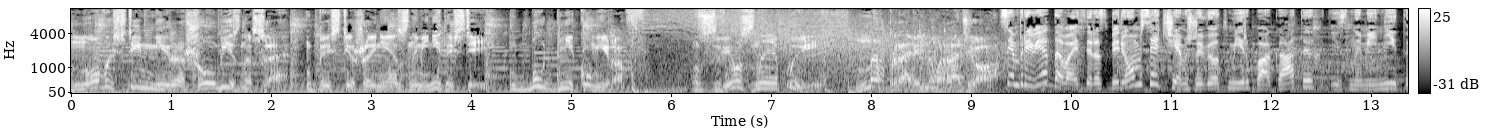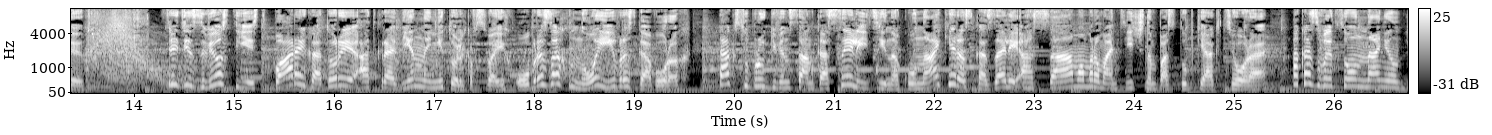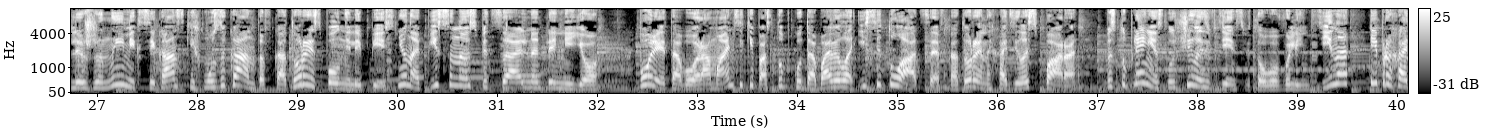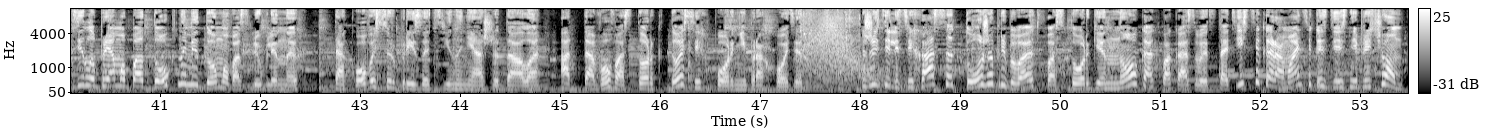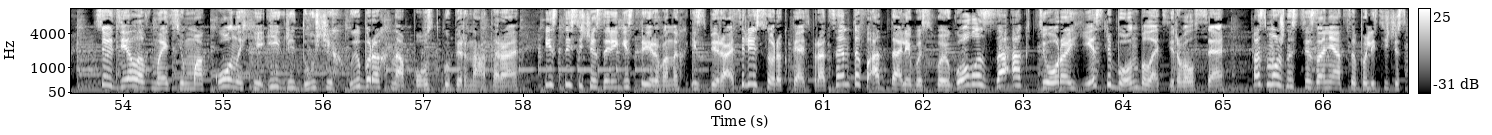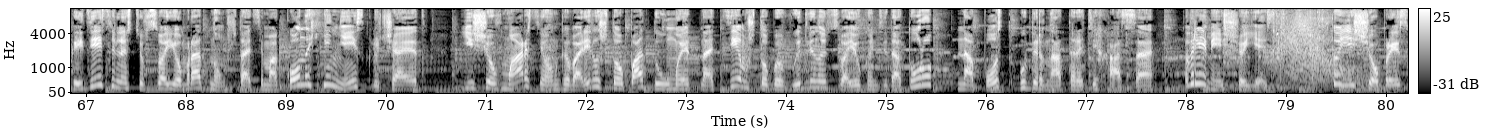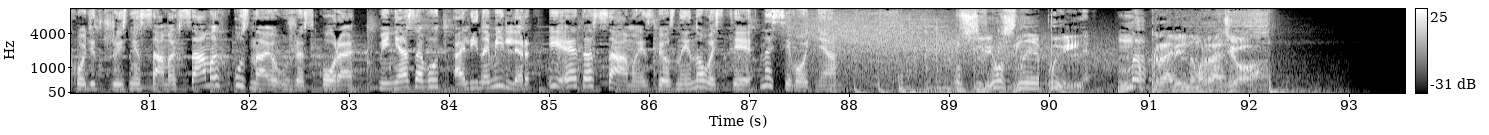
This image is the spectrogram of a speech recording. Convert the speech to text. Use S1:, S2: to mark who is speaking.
S1: Новости мира шоу-бизнеса. Достижения знаменитостей. Будни кумиров. Звездная пыль на правильном радио.
S2: Всем привет, давайте разберемся, чем живет мир богатых и знаменитых. Среди звезд есть пары, которые откровенны не только в своих образах, но и в разговорах. Так супруги Винсан Кассель и Тина Кунаки рассказали о самом романтичном поступке актера. Оказывается, он нанял для жены мексиканских музыкантов, которые исполнили песню, написанную специально для нее. Более того, романтики поступку добавила и ситуация, в которой находилась пара. Выступление случилось в День Святого Валентина и проходило прямо под окнами дома возлюбленных. Такого сюрприза Тина не ожидала. От того восторг до сих пор не проходит. Жители Техаса тоже пребывают в восторге, но, как показывает статистика, романтика здесь ни при чем. Все дело в Мэтью МакКонахи и грядущих выборах на пост губернатора. Из тысячи зарегистрированных избирателей 45% отдали бы свой голос за актера, если бы он баллотировался. Возможности заняться политической деятельностью в своем родном штате МакКонахи не исключает. Еще в марте он говорил, что подумает над тем, чтобы выдвинуть свою кандидатуру на пост губернатора Техаса. Время еще есть. Что еще происходит в жизни самых-самых, узнаю уже скоро. Меня зовут Алина Миллер, и это самые звездные новости на сегодня.
S1: Звездная пыль на правильном радио.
